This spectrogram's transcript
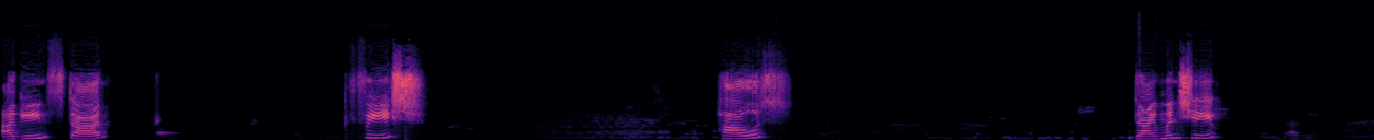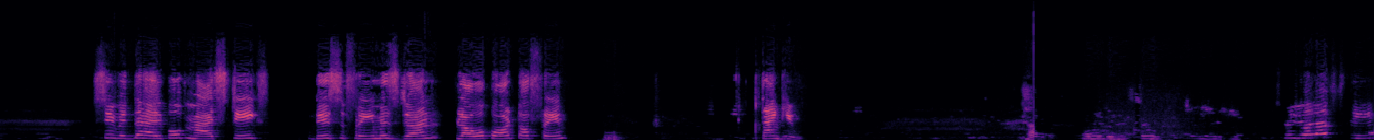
again star, fish, house, diamond shape. See, with the help of matchsticks, this frame is done, flower pot of frame. Thank you. So, you all have seen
